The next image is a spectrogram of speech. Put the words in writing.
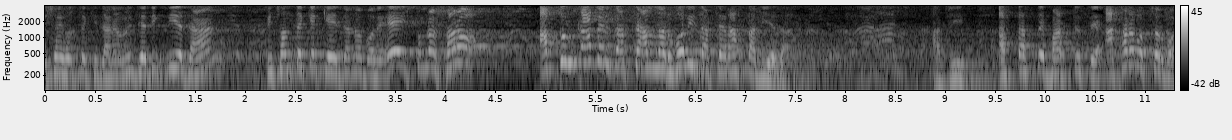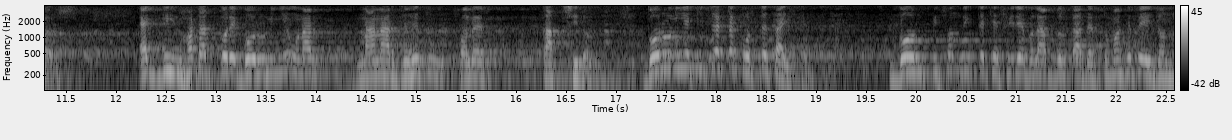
বিষয় হচ্ছে কি জানেন উনি, যেদিক দিয়ে যান, পিছন থেকে কে যেন বলে, এই, তোমরা সরো, আব্দুল কাদের যাচ্ছে, আল্লাহর ওলি যাচ্ছে, রাস্তা দিয়ে দাও। আজীব, আস্তে আস্তে বাড়তেছে, আঠারো বছর বয়স। একদিন হঠাৎ করে গরু নিয়ে ওনার নানার যেহেতু ফলের কাজ ছিল গরু নিয়ে কিছু একটা করতে চাইছে। গরু পিছন দিক থেকে ফিরে বলে, আব্দুল কাদের, তোমাকে তো এই জন্য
